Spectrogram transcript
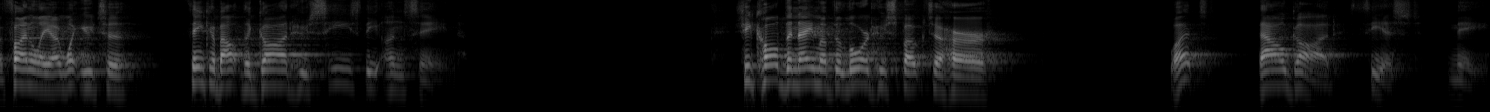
Uh, finally, I want you to think about the God who sees the unseen. She called the name of the Lord who spoke to her, What? Thou God seest me.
